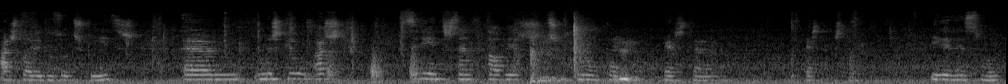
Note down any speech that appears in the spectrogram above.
à história dos outros países, mas que eu acho que seria interessante, talvez, discutir um pouco esta, esta questão. E agradeço muito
